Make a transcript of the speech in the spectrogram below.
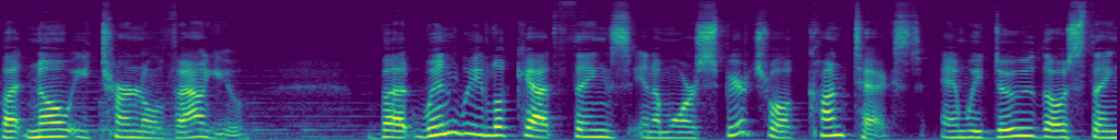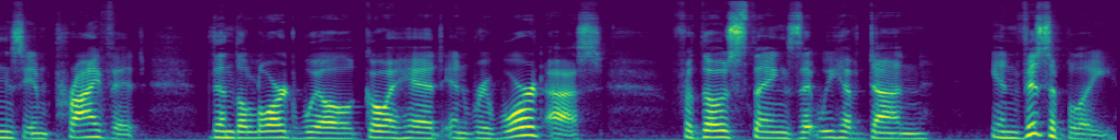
but no eternal value. But when we look at things in a more spiritual context and we do those things in private, then the Lord will go ahead and reward us for those things that we have done invisibly,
